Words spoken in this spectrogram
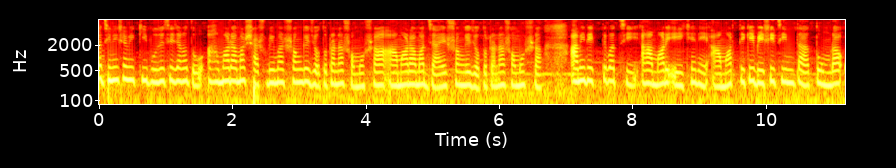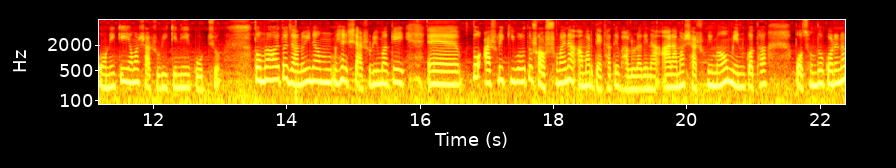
একটা জিনিস আমি কি বুঝেছি জানো তো? আমার আমার শাশুড়ি মার সঙ্গে যতটা না সমস্যা, আমার আমার জায়ের সঙ্গে যতটা না সমস্যা, আমি দেখতে পাচ্ছি আমার এইখানে আমার থেকে বেশি চিন্তা তোমরা অনেকেই আমার শাশুড়িকে নিয়ে করছ। তোমরা হয়তো জানোই না শাশুড়ি মাকে তো আসলে কী বলতো, সবসময় না আমার দেখাতে ভালো লাগে না। আর আমার শাশুড়ি মাও মেন কথা পছন্দ করে না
